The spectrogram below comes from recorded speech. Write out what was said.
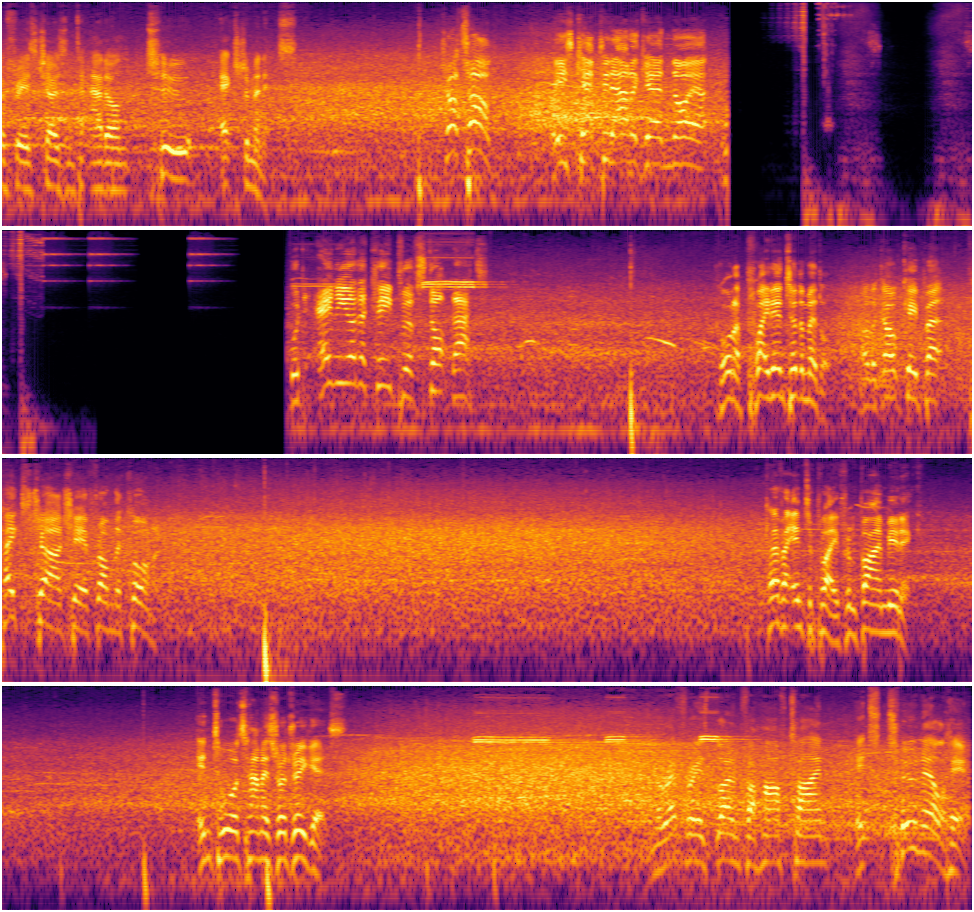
Referee has chosen to add on two extra minutes. Shot on! He's kept it out again, Neuer. Would any other keeper have stopped that? Corner played into the middle. Well, the goalkeeper takes charge here from the corner. Clever interplay from Bayern Munich. In towards James Rodriguez. And the referee is blown for half-time. It's 2-0 here.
